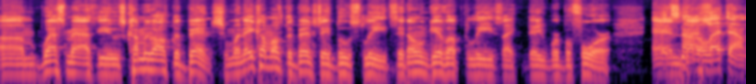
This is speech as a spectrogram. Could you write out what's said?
um, Wes Matthews coming off the bench. When they come off the bench, they boost leads. They don't give up the leads like they were before. And it's not a letdown.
